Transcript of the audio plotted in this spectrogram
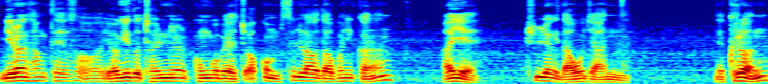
이런 상태에서 여기도 전력 공급에 조금 쓰려다 보니까는 아예 출력이 나오지 않는 네, 그런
